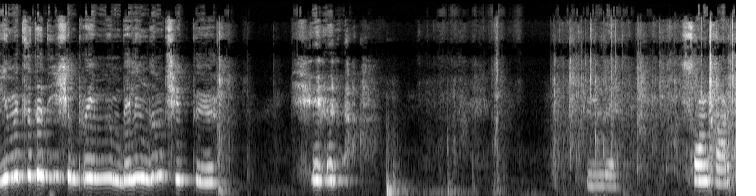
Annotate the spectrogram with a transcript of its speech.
Limited Edition Premium Bellingham çıktı. Şimdi son kart.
